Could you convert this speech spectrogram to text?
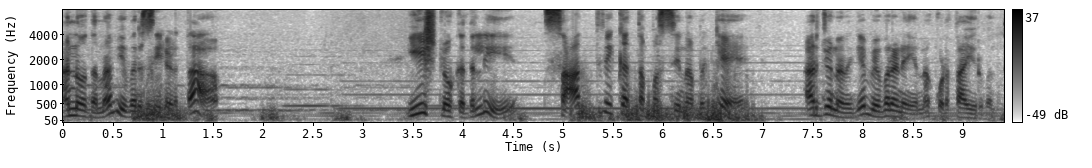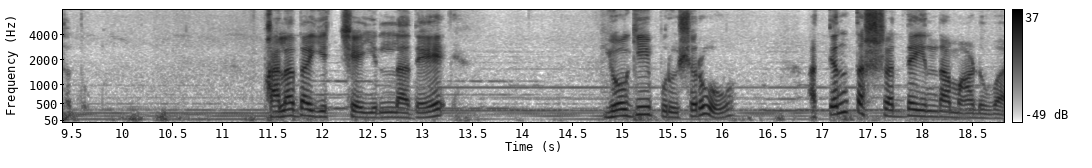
ಅನ್ನೋದನ್ನು ವಿವರಿಸಿ ಹೇಳ್ತಾ ಈ ಶ್ಲೋಕದಲ್ಲಿ ಸಾತ್ವಿಕ ತಪಸ್ಸಿನ ಬಗ್ಗೆ ಅರ್ಜುನನಿಗೆ ವಿವರಣೆಯನ್ನು ಕೊಡ್ತಾ ಇರುವಂಥದ್ದು. ಫಲದ ಇಚ್ಛೆ ಇಲ್ಲದೆ ಯೋಗಿ ಪುರುಷರು ಅತ್ಯಂತ ಶ್ರದ್ಧೆಯಿಂದ ಮಾಡುವ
